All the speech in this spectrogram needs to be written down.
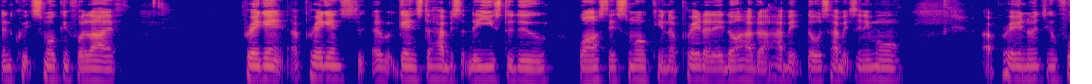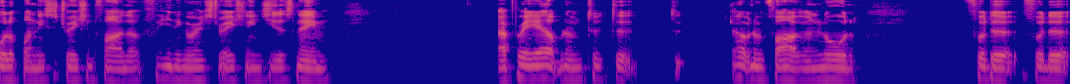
and quit smoking for life pray uh, against I pray against against the habits that they used to do whilst they're smoking. I pray that they don't have that habit those habits anymore. I pray anointing fall upon this situation Father for healing and restoration in Jesus name. I pray help them to, to, to help them Father and Lord for the for the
